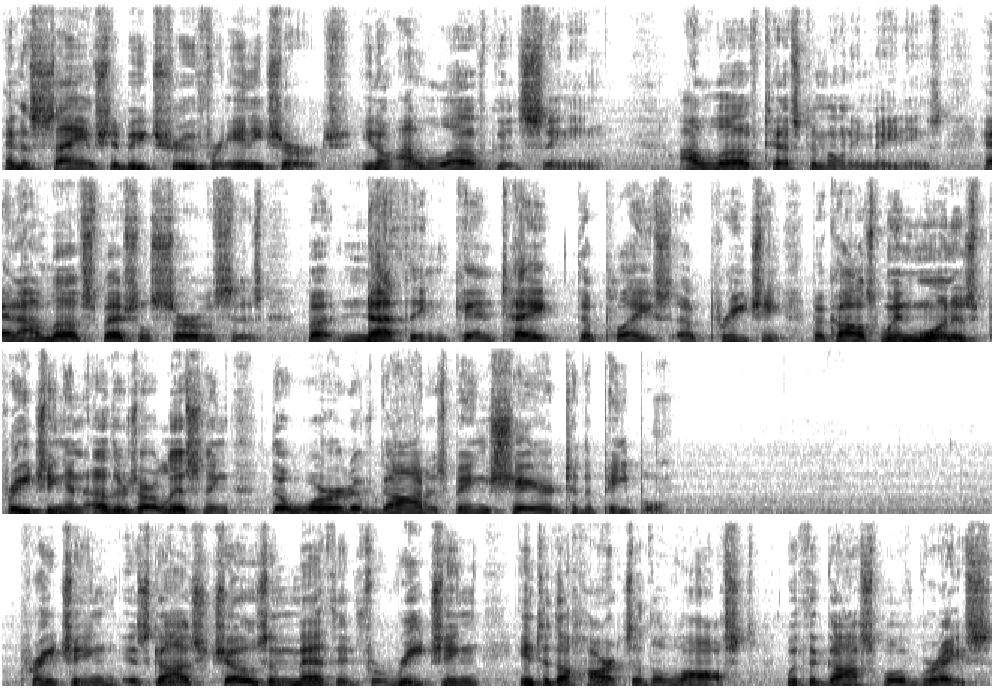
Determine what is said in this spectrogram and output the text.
And the same should be true for any church. You know, I love good singing. I love testimony meetings and I love special services, but nothing can take the place of preaching because when one is preaching and others are listening, the Word of God is being shared to the people. Preaching is God's chosen method for reaching into the hearts of the lost with the gospel of grace.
